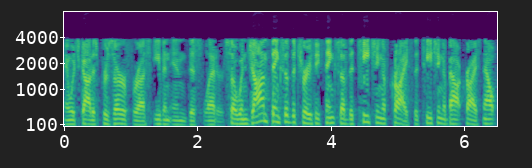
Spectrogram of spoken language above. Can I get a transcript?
and which God has preserved for us even in this letter. So when John thinks of the truth, he thinks of the teaching of Christ, the teaching about Christ. Now,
